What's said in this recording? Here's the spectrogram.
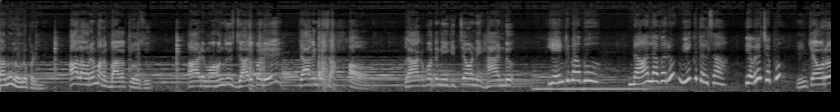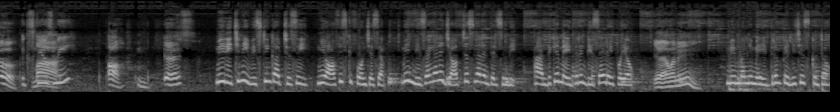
తను లవ్లో పడింది. ఆ లవరే మనకు బాగా క్లోజు ఆడి మొహం చూసి జాలిపడి త్యాగం చేశా. ఆ, లేకపోతే నీకు ఇచ్చేవాడిని హ్యాండ్ ఏంటి బాబు? నా లవరు నీకు తెలుసా? ఎవరో చెప్పు. ఇంకెవరు? ఎక్స్క్యూజ్ మీ ఎస్ మీరు ఇచ్చిన ఈ విజిటింగ్ కార్డ్ చూసి మీ ఆఫీస్కి ఫోన్ చేశాం. మీరు నిజంగానే జాబ్ చేస్తున్నారని తెలిసింది. అందుకే మీ ఇద్దరం డిసైడ్ అయిపోయాం. ఏమని? మిమ్మల్ని మీ ఇద్దరం పెళ్ళి చేసుకుంటాం.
